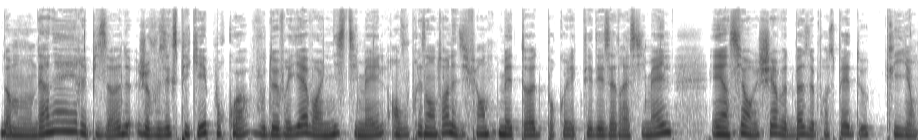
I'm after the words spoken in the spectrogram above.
Dans mon dernier épisode, je vous expliquais pourquoi vous devriez avoir une liste email en vous présentant les différentes méthodes pour collecter des adresses email et ainsi enrichir votre base de prospects de clients.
